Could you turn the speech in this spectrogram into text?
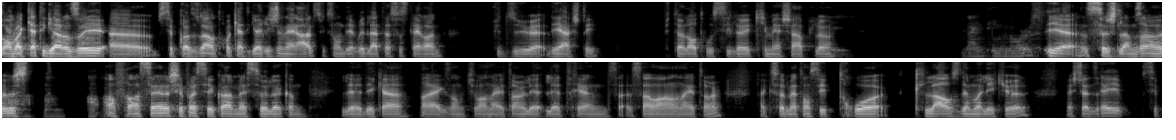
on va catégoriser euh, ces produits-là en trois catégories générales, ceux qui sont dérivés de la testostérone, puis du euh, DHT. Puis tu as l'autre aussi là, qui m'échappe. là. 19 North. Et euh, ça, j'ai de la misère. je- En, En français, je sais pas c'est quoi, mais ceux-là, comme le DK, par exemple, qui va en être un, le, le Trend, ça, ça va en être un. Fait que ça, mettons, c'est trois classes de molécules. Mais je te dirais, c'est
